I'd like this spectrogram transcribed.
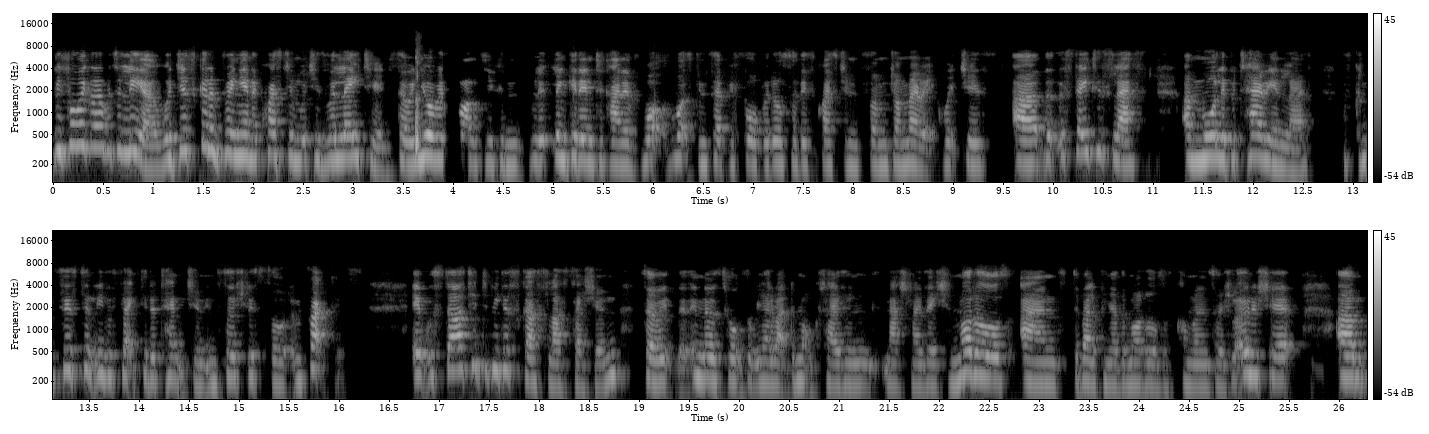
before we go over to Leo, we're just going to bring in a question which is related. So in your response, you can link it into kind of what, what's been said before, but also this question from John Merrick, which is uh, that the statist left and more libertarian left have consistently reflected attention in socialist thought and practice. It was started to be discussed last session. So in those talks that we had about democratizing nationalization models and developing other models of common and social ownership, um,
